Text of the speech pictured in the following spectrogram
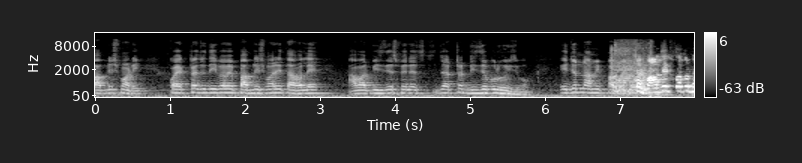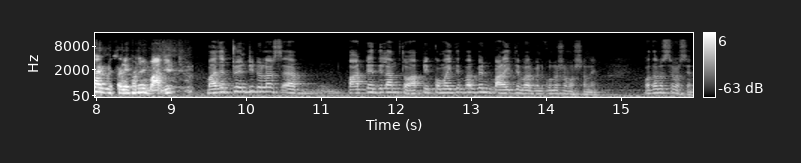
পাবলিশ মারি। কয়েকটা যদি এইভাবে পাবলিশ মারি তাহলে আমার বিজনেস ম্যানেজারটা ডিজেবল হয়ে যাব। এই জন্য আমি স্যার বাজেট কত থাকবে স্যার এখানে budget budget twenty dollars per day দিলাম তো আপনি কমাইতে পারবেন বাড়াইতে পারবেন কোনো সমস্যা নেই। কথা বুঝতে পারছেন?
